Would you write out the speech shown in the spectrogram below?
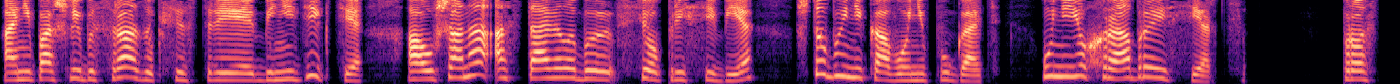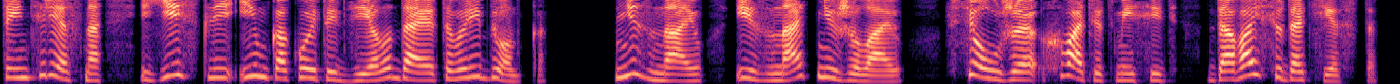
Они пошли бы сразу к сестре Бенедикте, а уж она оставила бы все при себе, чтобы никого не пугать. У нее храброе сердце. Просто интересно, есть ли им какое-то дело до этого ребенка? Не знаю и знать не желаю. Все уже, хватит месить, давай сюда тесто.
